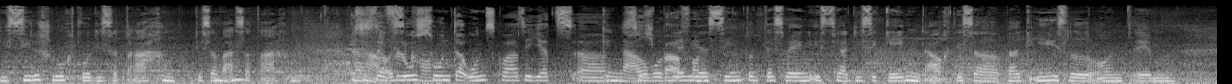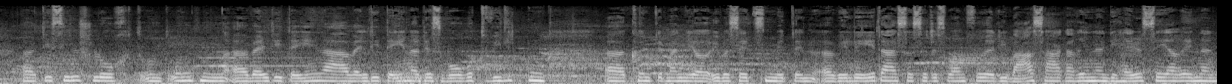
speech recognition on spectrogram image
die Silschlucht, wo dieser Drachen, dieser mhm. Wasserdrachen. Das ist der Fluss unter uns quasi jetzt. Äh, genau, wo wir hier sind. Und deswegen ist ja diese Gegend auch dieser Berg Isel und eben äh, die Silschlucht und unten äh, Veldidena, Veldidena, das Wort Wilken könnte man ja übersetzen mit den äh, Veledas, also das waren früher die Wahrsagerinnen, die Hellseherinnen,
